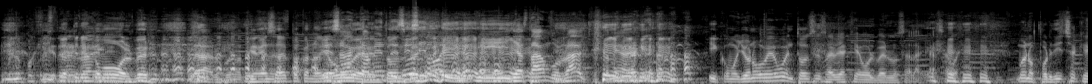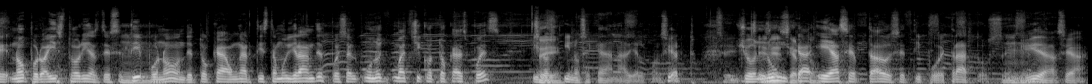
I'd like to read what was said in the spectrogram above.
Pero porque No usted tenía era cómo volver. Claro, pues no tiene esa época no había Exactamente, Uber, sí, sí, no, y, y ya estaban borrachos. y como yo no bebo, entonces había que volverlos a la casa. Bueno, Bueno, por dicha que no, pero hay historias de ese tipo, ¿no? Donde toca un artista muy grande, pues el, uno más chico toca después y, Sí. no, y no se queda nadie al concierto. Sí. Yo Sí, nunca he aceptado ese tipo de tratos en mi vida, o sea.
